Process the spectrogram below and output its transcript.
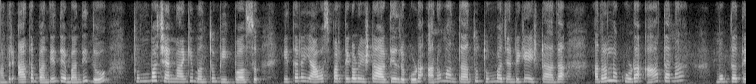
ಆದರೆ ಆತ ಬಂದಿದ್ದೇ ಬಂದಿದ್ದು ತುಂಬ ಚೆನ್ನಾಗಿ ಬಂತು ಬಿಗ್ ಬಾಸ್. ಇತರ ಯಾವ ಸ್ಪರ್ಧಿಗಳು ಇಷ್ಟ ಆಗದಿದ್ರು ಕೂಡ ಹನುಮಂತ ಅಂತೂ ತುಂಬ ಜನರಿಗೆ ಇಷ್ಟ ಆದ. ಅದರಲ್ಲೂ ಕೂಡ ಆತನ ಮುಗ್ಧತೆ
